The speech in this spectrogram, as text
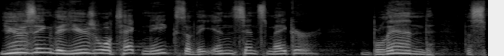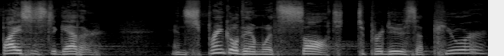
Using the usual techniques of the incense maker, blend the spices together and sprinkle them with salt to produce a pure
